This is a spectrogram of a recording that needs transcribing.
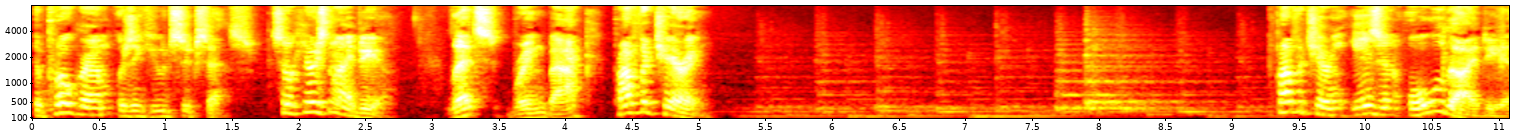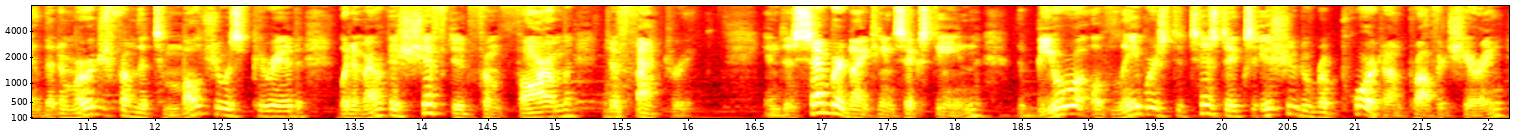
The program was a huge success. So here's an idea. Let's bring back profit sharing. Profit sharing is an old idea that emerged from the tumultuous period when America shifted from farm to factory. In December 1916, the Bureau of Labor Statistics issued a report on profit sharing,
